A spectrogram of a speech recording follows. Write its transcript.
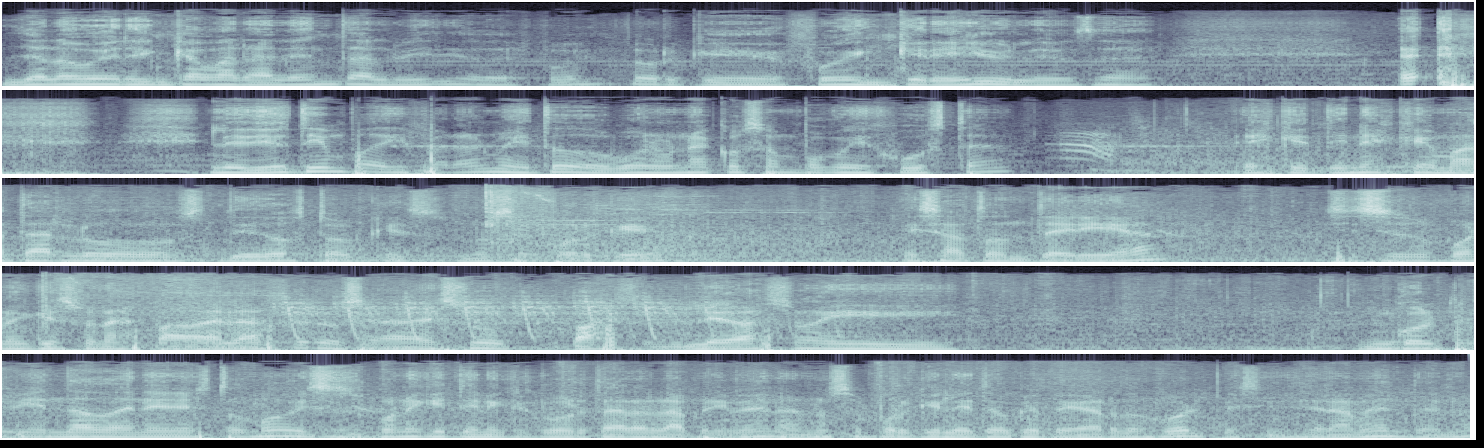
ya lo veré en cámara lenta el vídeo después porque fue increíble, o sea. Le dio tiempo a dispararme y todo. Bueno, una cosa un poco injusta es que tienes que matarlos de dos toques. No sé por qué. Esa tontería. Si se supone que es una espada láser, o sea, eso le das ahí un golpe bien dado en el estómago y se supone que tiene que cortar a la primera. No sé por qué le tengo que pegar dos golpes, sinceramente, ¿no?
